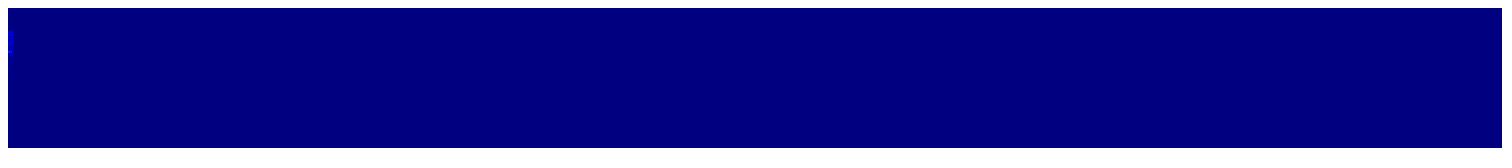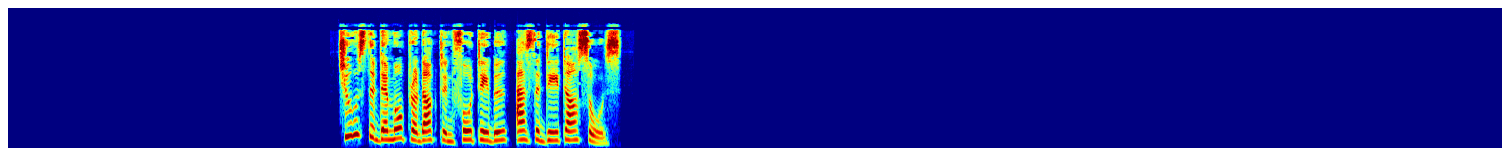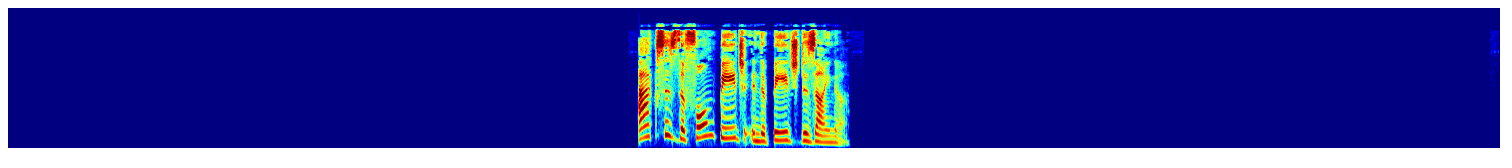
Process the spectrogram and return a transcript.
Choose the demo product info table as the data source. Access the form page in the Page Designer.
